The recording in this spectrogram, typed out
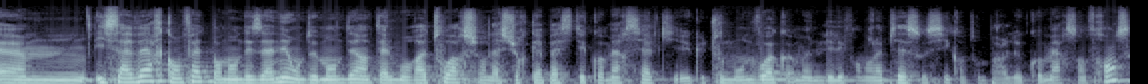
Euh, il s'avère qu'en fait, pendant des années, on demandait un tel moratoire sur la surcapacité commerciale que tout le monde voit comme l'éléphant dans la pièce aussi quand on parle de commerce en France.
